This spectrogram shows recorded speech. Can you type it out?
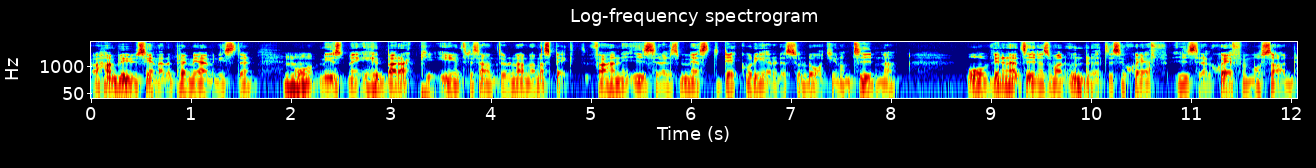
han blir ju senare premiärminister. Mm. Och just med Ehud Barak är intressant ur en annan aspekt. För han är Israels mest dekorerade soldat genom tiderna. Och vid den här tiden så var han underrättelsechef i Israel, chef för Mossad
